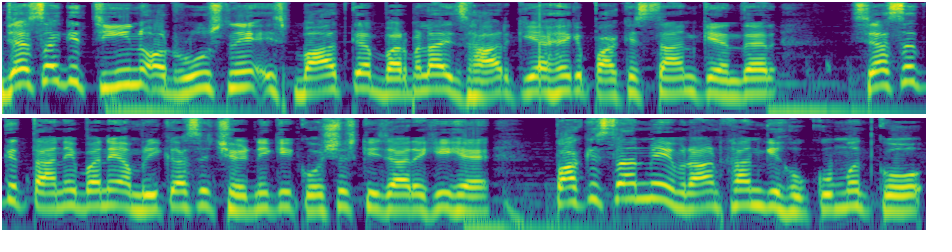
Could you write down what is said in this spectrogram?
जैसा कि चीन और रूस ने इस बात का बर्मला इजहार किया है कि पाकिस्तान के अंदर सियासत के ताने बने अमेरिका से छेड़ने की कोशिश की जा रही है, पाकिस्तान में इमरान खान की हुकूमत को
